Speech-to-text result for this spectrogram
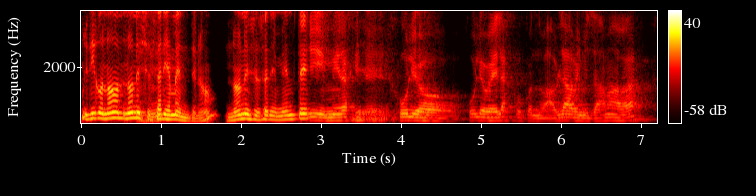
Y digo, no, no necesariamente, ¿no? No necesariamente. Sí, mira, eh, eh, Julio, Julio Velasco cuando hablaba y me llamaba,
